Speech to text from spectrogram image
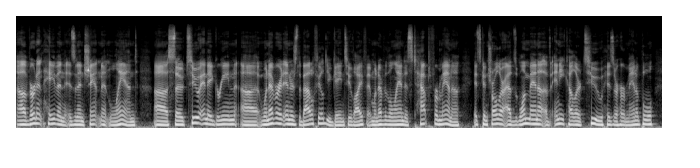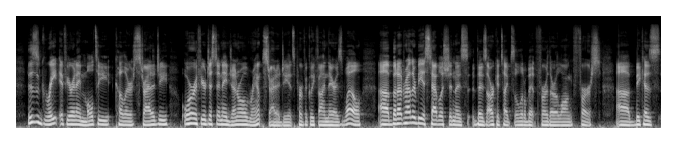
Uh, Verdant Haven is an enchantment land. Uh, so two and a green. Uh, whenever it enters the battlefield, you gain two life, and whenever the land is tapped for mana, its controller adds one mana of any color to his or her mana pool. This is great if you're in a multi-color strategy or if you're just in a general ramp strategy. It's perfectly fine there as well. Uh, but I'd rather be established in those those archetypes a little bit further along first, uh, because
